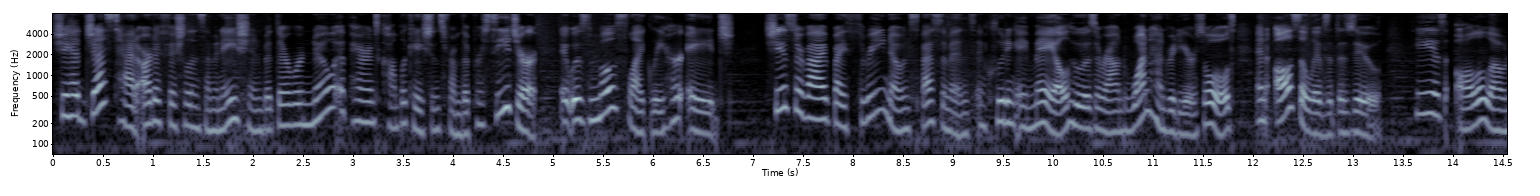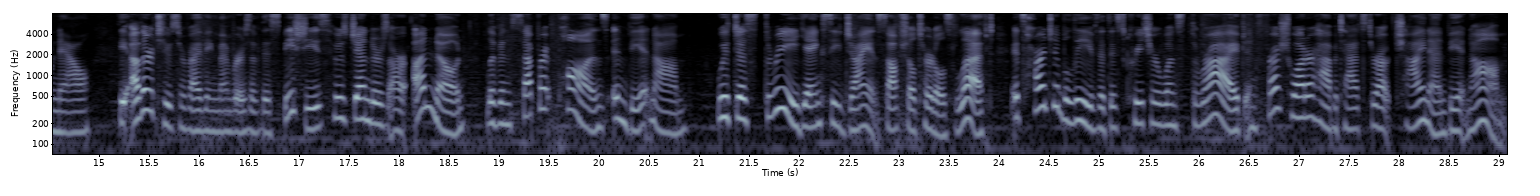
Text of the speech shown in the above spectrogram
She had just had artificial insemination, but there were no apparent complications from the procedure. It was most likely her age. She is survived by three known specimens, including a male who is around 100 years old and also lives at the zoo. He is all alone now. The other two surviving members of this species, whose genders are unknown, live in separate ponds in Vietnam. With just three Yangtze giant softshell turtles left, it's hard to believe that this creature once thrived in freshwater habitats throughout China and Vietnam,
